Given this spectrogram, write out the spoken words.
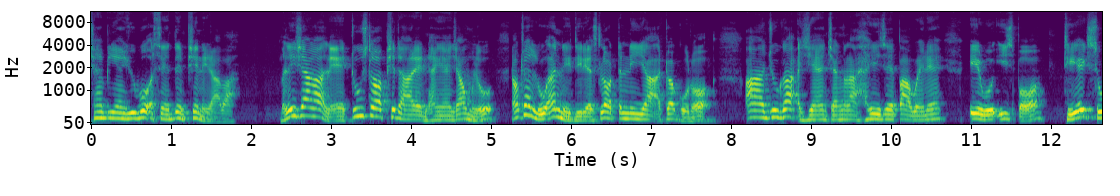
champion ယူဖို့အဆင်သင့်ဖြစ်နေတာပါမလေးရှားကလည်း2 slot ဖြစ်ထားတဲ့နိုင်ငံကြောင့်မလို့နောက်ထပ်လိုအပ်နေသေးတဲ့ slot တစ်နေရာအတွက်ကိုတော့အာဂျူကအရန်ဂျန်ဂလာဟေဇယ်ပါဝင်တဲ့ Aero Esport DXO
